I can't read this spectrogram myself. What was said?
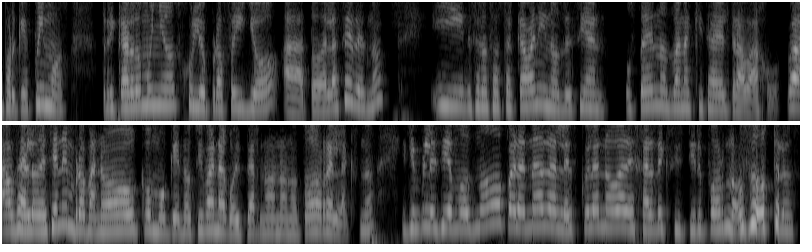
porque fuimos Ricardo Muñoz, Julio Profe y yo a todas las sedes, ¿no? Y se nos acercaban y nos decían, ustedes nos van a quitar el trabajo. O sea, lo decían en broma, no como que nos iban a golpear, no, no, no, todo relax, ¿no? Y siempre decíamos, no, para nada, la escuela no va a dejar de existir por nosotros.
